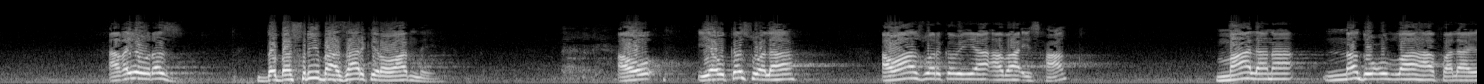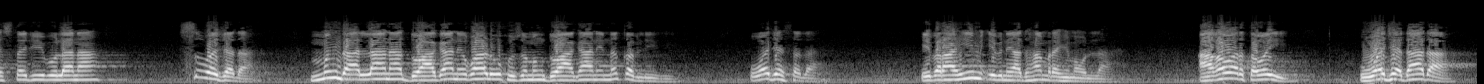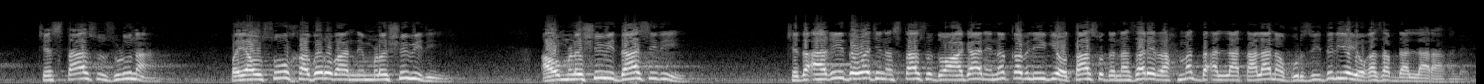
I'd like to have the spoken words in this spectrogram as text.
هغه یو ورځ د بصری بازار کې روان دی او یو کس ولا आवाज ورکوي یا ابا اسحاق ما لنا ندعو الله فلا يستجيب لنا سوجدا من د الله نه دعاګانې غواړو خو زمون دعاګانې نه قبليږي وجه صدا ابراهيم ابن ادهم رحم الله هغه ورته وی وجه دا ده چې ستاسو زړونه په یو څو خبرو باندې مړ شوی دي او مړ شوی داسې دي چې د هغه د وجه نه ستاسو دعاګانې نه قبليږي او تاسو د نظر رحمت د الله تعالی نه غورځیدلی یو غضب د الله راغلی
